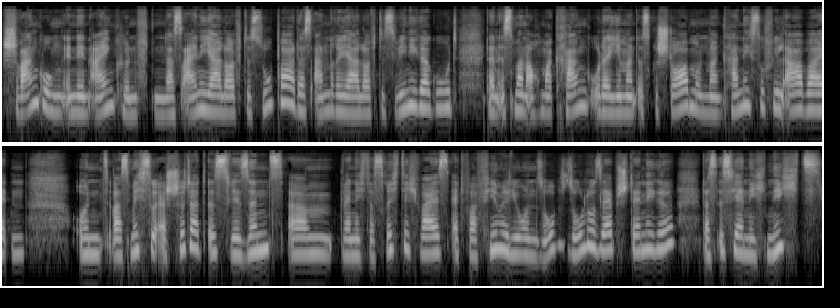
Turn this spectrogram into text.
Schwankungen in den Einkünften. Das eine Jahr läuft es super, das andere Jahr läuft es weniger gut. Dann ist man auch mal krank oder jemand ist gestorben und man kann nicht so viel arbeiten. Und was mich so erschüttert ist, wir sind, ähm, wenn ich das richtig weiß, etwa vier Millionen Solo-Selbstständige Selbstständige. Das ist ja nicht nichts.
